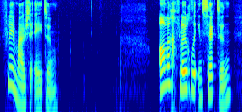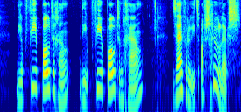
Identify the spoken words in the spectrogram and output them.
vleermuizen eten. Alle gevleugelde insecten die op vier poten gaan, die op vier poten gaan zijn voor u iets afschuwelijks.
